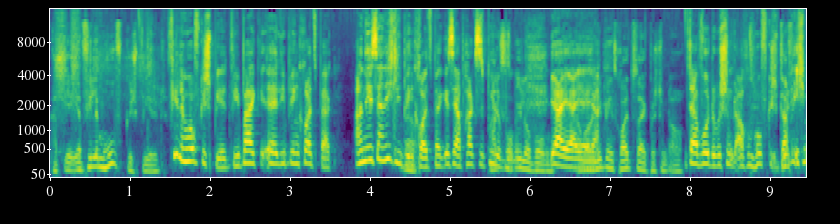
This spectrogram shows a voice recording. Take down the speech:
Habt ihr ja viel im Hof gespielt? Viel im Hof gespielt, wie bei äh, Liebling Kreuzberg. Ach nee, ist ja nicht Liebling Kreuzberg, ist ja Praxis Praxis Bülobogen. Bülobogen. Ja, ja, ja. Aber ja. Lieblingskreuzberg bestimmt auch. Da wurde bestimmt auch im Hof gespielt. Ich,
